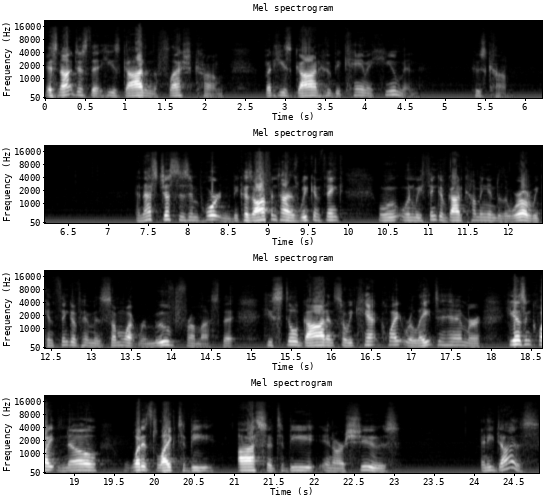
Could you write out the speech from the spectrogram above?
It's not just that he's God in the flesh come, but he's God who became a human who's come. And that's just as important because oftentimes we can think when we think of God coming into the world, we can think of him as somewhat removed from us, that he's still God, and so we can't quite relate to him, or he doesn't quite know what it's like to be us and to be in our shoes. And he does.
